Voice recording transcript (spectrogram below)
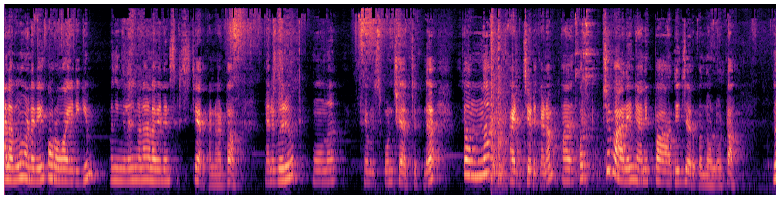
അളവ് വളരെ കുറവായിരിക്കും. അപ്പോൾ നിങ്ങൾ നിങ്ങളെ അളവിനനുസരിച്ച് ചേർക്കണം കേട്ടോ. ഞാനിപ്പോൾ ഒരു മൂന്ന് ടേബിൾ സ്പൂൺ ചേർത്തിട്ടുണ്ട്. ഇതൊന്ന് അടിച്ചെടുക്കണം. കുറച്ച് പാലേ ഞാനിപ്പോൾ ആദ്യം ചേർക്കുന്നുള്ളൂ കേട്ടോ ഇത്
